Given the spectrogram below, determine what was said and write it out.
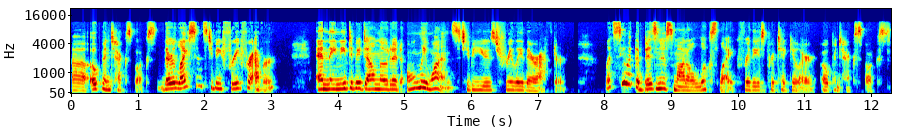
uh, open textbooks. They're licensed to be free forever and they need to be downloaded only once to be used freely thereafter. Let's see what the business model looks like for these particular open textbooks.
